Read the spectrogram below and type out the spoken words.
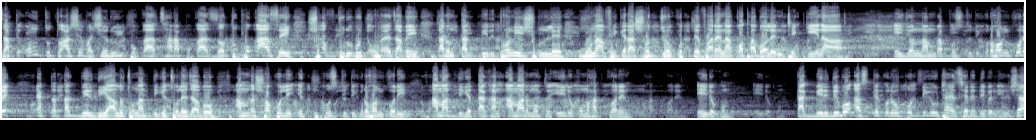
যাতে অন্তত আশেপাশে রুই পোকা ছাড়া পোকা, যত পোকা আছে, সব দূরভূত হয়ে যাবে। কারণ তাকবীর ধ্বনি শুনলে মুনাফিকেরা সহ্য করতে পারে না। কথা বলেন, ঠিক কি না এই জন্য আমরা প্রস্তুতি গ্রহণ করে একটা তাকবীর দিয়ে আলোচনার দিকে চলে যাব। আমরা সকলেই একটু প্রস্তুতি গ্রহণ করি। আমার দিকে তাকান, আমার মতো এইরকম হাত করেন। এইরকম। এইরকম তাকবীর দিব, আস্তে করে উপর দিকে উঠায় ছেড়ে দিবেন। ইনশা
